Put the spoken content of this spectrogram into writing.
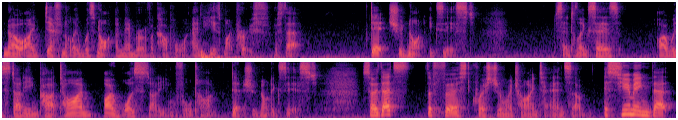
no, I definitely was not a member of a couple, and here's my proof of that. Debt should not exist. Centrelink says, I was studying part time, I was studying full time. Debt should not exist. So that's the first question we're trying to answer. Assuming that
